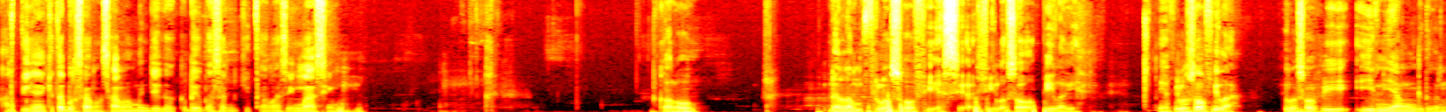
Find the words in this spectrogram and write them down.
Artinya kita bersama-sama menjaga kebebasan kita masing-masing. Kalau dalam filosofi ya filosofi lagi. Ya filosofi lah. Filosofi ini yang gitu kan.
